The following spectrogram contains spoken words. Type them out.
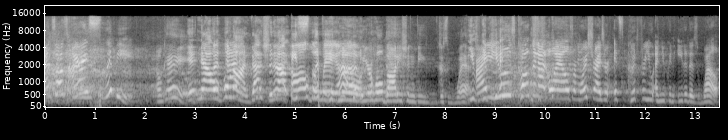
and so it's very slippy. okay. It, now But hold that- on. That should not not, be all the way up. No, your whole body shouldn't be just wet. You- I use coconut oil for moisturizer. It's good for you, and you can eat it as well.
